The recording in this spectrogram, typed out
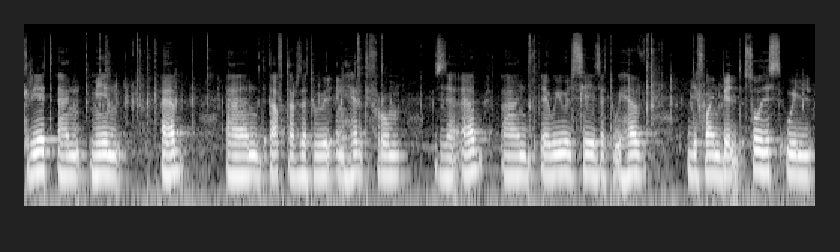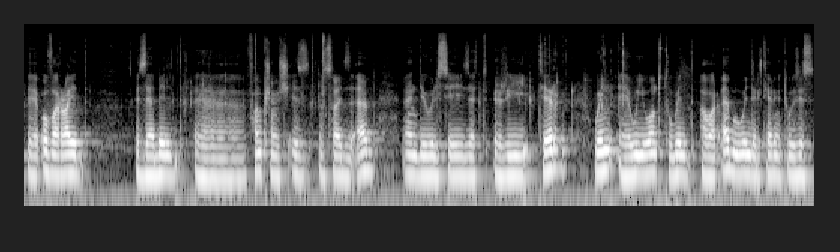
create an main app and after that we will inherit from the app and uh, we will say that we have defined build. So this will uh, override the build uh, function which is inside the app and you will say that return. When uh, we want to build our app we will return to this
